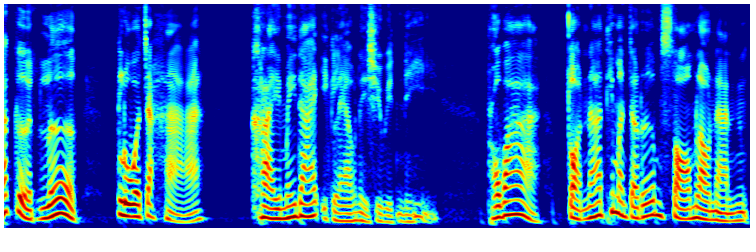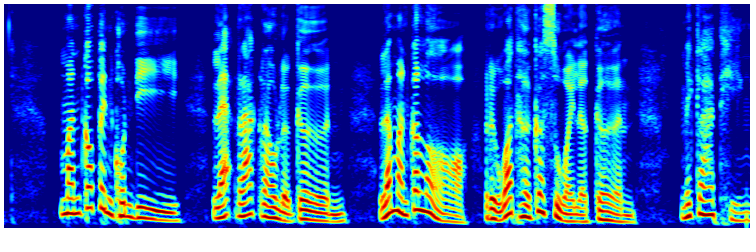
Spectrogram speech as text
ถ้าเกิดเลิกกลัวจะหาใครไม่ได้อีกแล้วในชีวิตนี้ เพราะว่าก่อนหน้าที่มันจะเริ่มซ้อมเรานั้น มันก็เป็นคนดี และรักเราเหลือเกิน แล้วมันก็หล่อ หรือว่าเธอก็สวยเหลือเกิน ไม่กล้าทิ้ง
